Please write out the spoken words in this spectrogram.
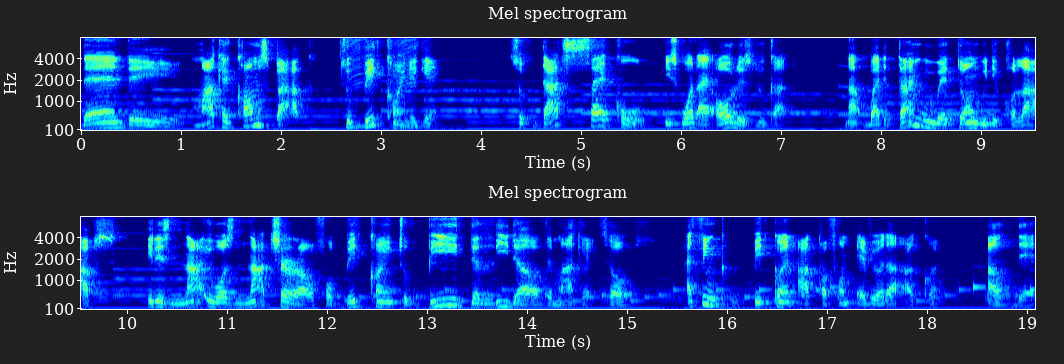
then the market comes back to Bitcoin again. So that cycle is what I always look at. Now, by the time we were done with the collapse, it is not it was natural for Bitcoin to be the leader of the market. So I think Bitcoin outperformed every other altcoin out there.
